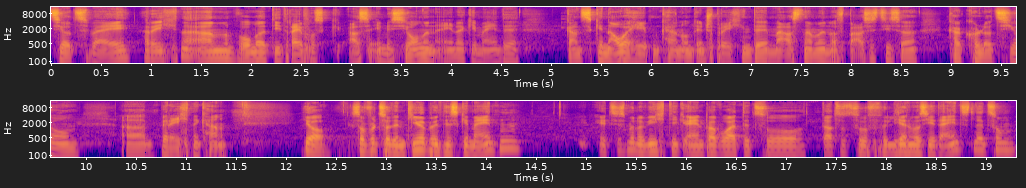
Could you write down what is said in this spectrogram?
CO2-Rechner an, wo man die Treibhausgasemissionen einer Gemeinde ganz genau erheben kann und entsprechende Maßnahmen auf Basis dieser Kalkulation äh, berechnen kann. Ja, soviel zu den Klimabündnisgemeinden. Jetzt ist mir noch wichtig, ein paar Worte zu, dazu zu verlieren, was jeder Einzelne zum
